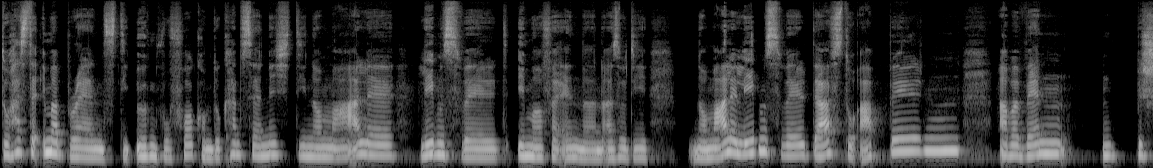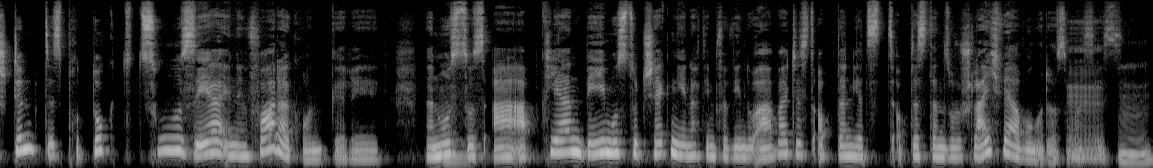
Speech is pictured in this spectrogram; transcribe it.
du hast ja immer Brands, die irgendwo vorkommen. Du kannst ja nicht die normale Lebenswelt immer verändern. Also die normale Lebenswelt darfst du abbilden, aber wenn ein bestimmtes Produkt zu sehr in den Vordergrund gerät, dann musst Mhm. du es A abklären, B musst du checken, je nachdem für wen du arbeitest, ob dann jetzt, ob das dann so Schleichwerbung oder sowas Mhm. ist. Mhm.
